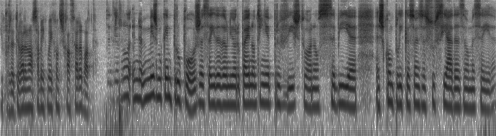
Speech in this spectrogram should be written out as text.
E, portanto, agora não sabem como é que vão descalçar a bota. Mesmo quem propôs a saída da União Europeia não tinha previsto ou não sabia as complicações associadas a uma saída?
